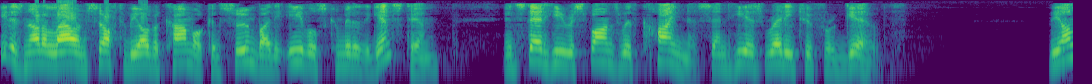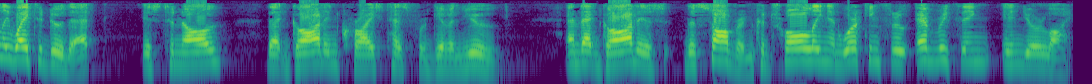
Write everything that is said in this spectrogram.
He does not allow himself to be overcome or consumed by the evils committed against him. Instead, he responds with kindness and he is ready to forgive. The only way to do that is to know that God in Christ has forgiven you and that God is the sovereign, controlling and working through everything in your life.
